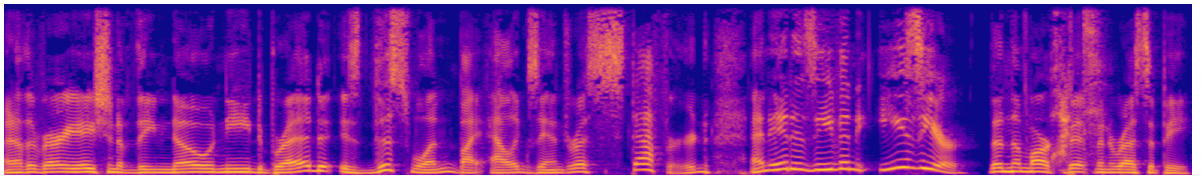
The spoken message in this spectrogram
Another variation of the no knead bread is this one by Alexandra Stafford, and it is even easier than the Mark Bittman recipe.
